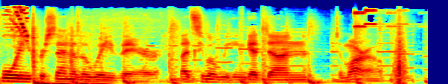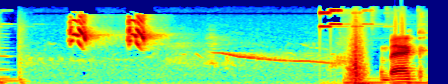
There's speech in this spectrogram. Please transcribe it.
40% of the way there. Let's see what we can get done tomorrow. I'm back.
